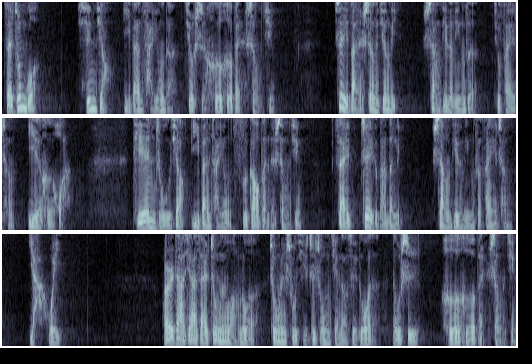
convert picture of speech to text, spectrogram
在中国，新教一般采用的就是和合本圣经，这版圣经里上帝的名字就翻译成耶和华。天主教一般采用思高本的圣经，在这个版本里。上帝的名字翻译成亚威，而大家在中文网络中文书籍之中见到最多的都是和合本圣经，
